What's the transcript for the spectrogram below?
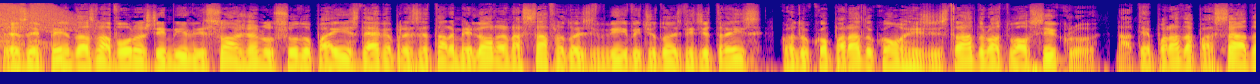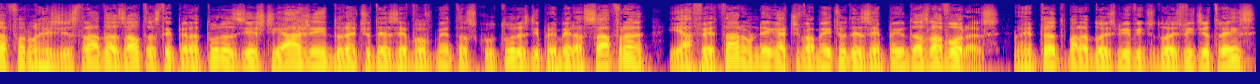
Desempenho das lavouras de milho e soja no sul do país deve apresentar melhora na safra 2022-23 quando comparado com o registrado no atual ciclo. Na temporada passada foram registradas altas temperaturas e estiagem durante o desenvolvimento das culturas de primeira safra e afetaram negativamente o desempenho das lavouras. No entanto, para 2022-23,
